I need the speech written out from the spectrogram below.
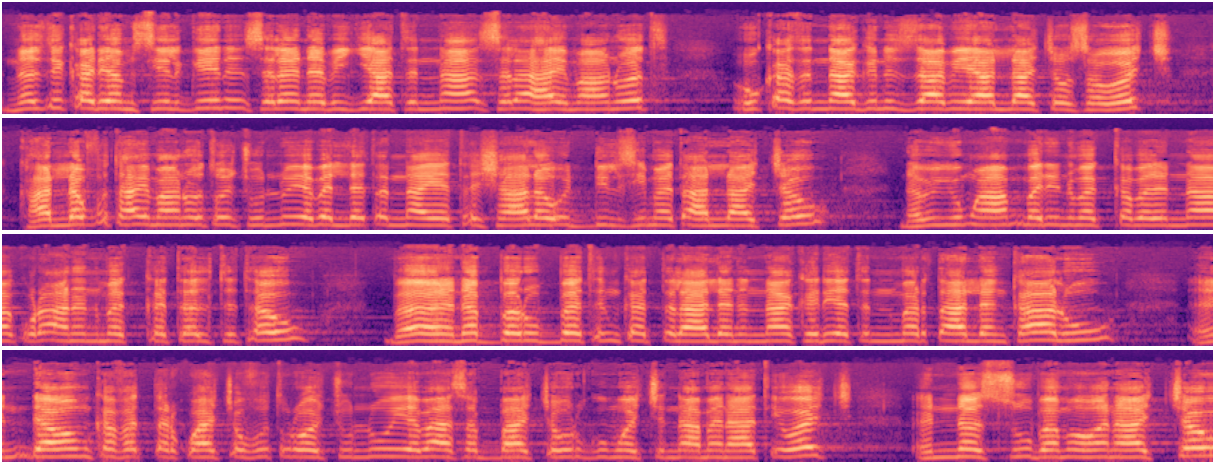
እነዚህ ቀደም ሲል ግን ስለ ነቢያትና ስለ ሃይማኖት እውቀትና ግንዛቤ ያላቸው ሰዎች ካለፉት ሃይማኖቶች ሁሉ የበለጠና የተሻለው እድል ሲመጣላቸው ነቢዩ መሐመድን መቀበልና ቁርአንን መከተል ትተው በነበሩበት እንቀጥላለንና ክህደት እንመርጣለን ካሉ እንዳውም ከፈጠርኳቸው ፍጡሮች ሁሉ የባሰባቸው እርጉሞችና መናጢዎች እነሱ በመሆናቸው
